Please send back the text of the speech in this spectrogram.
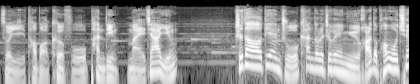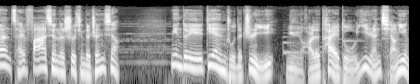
所以，淘宝客服判定买家赢。直到店主看到了这位女孩的朋友圈，才发现了事情的真相。面对店主的质疑，女孩的态度依然强硬：“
